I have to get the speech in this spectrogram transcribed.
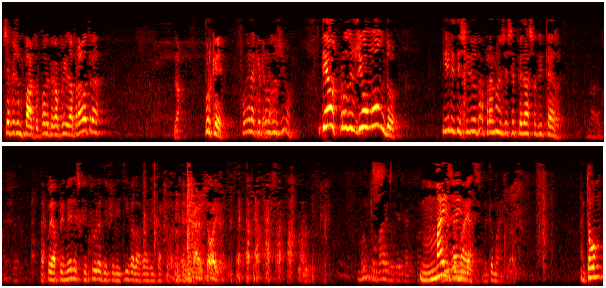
Você fez um parto, pode pegar o filho e dar para outra? Não. Por quê? Foi ela que produziu. Deus produziu o mundo. E ele decidiu dar para nós esse pedaço de terra. Foi a primeira escritura definitiva lavada em cartório. Cartório. Muito mais do que cartório. Mais muito ainda. mais, muito mais. Então,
